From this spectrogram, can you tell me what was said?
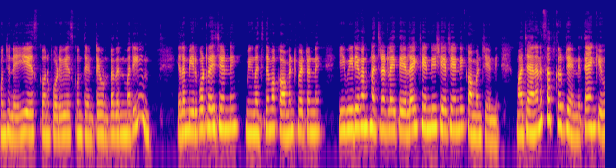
కొంచెం నెయ్యి వేసుకొని పొడి వేసుకొని తింటే ఉంటుందండి మరి. ఇలా మీరు కూడా ట్రై చేయండి. మీకు నచ్చితే మాకు కామెంట్ పెట్టండి. ఈ వీడియో కనుక నచ్చినట్లయితే లైక్ చేయండి షేర్ చేయండి కామెంట్ చేయండి. మా ఛానల్ని సబ్స్క్రైబ్ చేయండి. Thank you.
